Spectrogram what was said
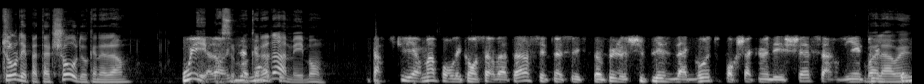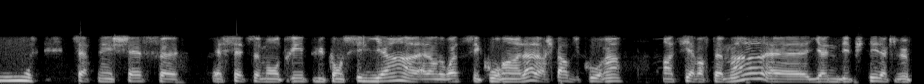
toujours des patates chaudes au Canada. Oui, alors. C'est au Canada, mais bon. Particulièrement pour les conservateurs, c'est un, peu le supplice de la goutte pour chacun des chefs. Ça revient voilà, oui. Certains chefs euh, essaient de se montrer plus conciliants à l'endroit de ces courants-là. Alors, je parle du courant anti-avortement. Euh, il y a une députée là, qui veut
